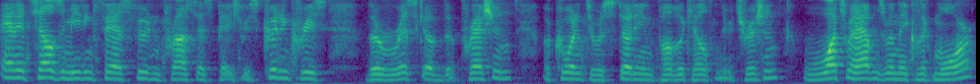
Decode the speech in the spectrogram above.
and it tells them eating fast food and processed pastries could increase the risk of depression, according to a study in Public Health Nutrition. Watch what happens when they click more.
